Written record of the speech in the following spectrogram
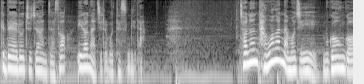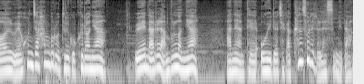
그대로 주저앉아서 일어나지를 못했습니다. 저는 당황한 나머지 무거운 걸 왜 혼자 함부로 들고 그러냐? 왜 나를 안 불렀냐? 아내한테 오히려 제가 큰 소리를 냈습니다.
